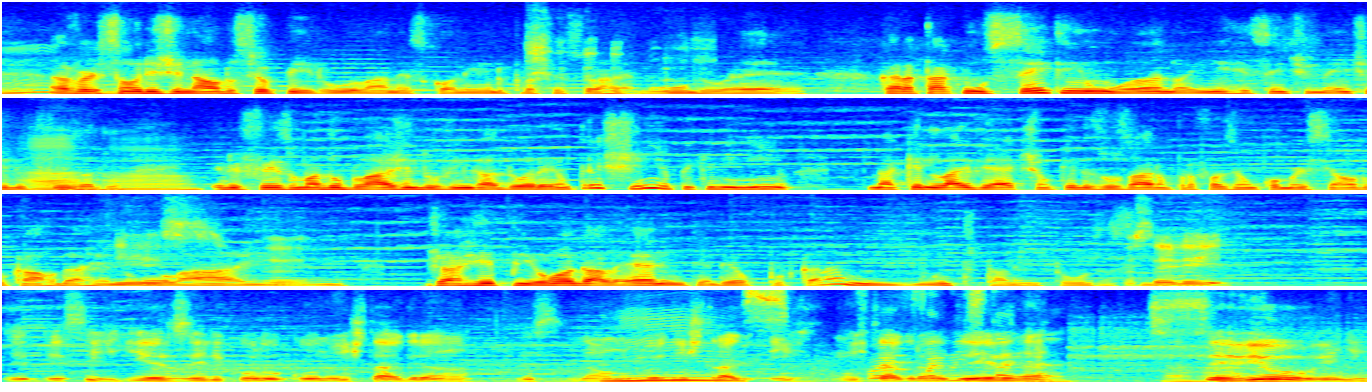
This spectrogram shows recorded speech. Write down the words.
Hum, a versão original do seu peru lá na escolinha do professor Raimundo. É, o cara tá com 101 anos aí, recentemente ele fez, ele fez uma dublagem do Vingador aí, um trechinho pequenininho, naquele live action que eles usaram pra fazer um comercial do carro da Renault Isso, lá e é. já arrepiou a galera, entendeu? Pô, o cara é muito talentoso, assim. Ele, esses dias ele colocou no Instagram. Não, não foi no, Isso. no Instagram Foi- foi no dele, Instagram. né? Você viu, Vini?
